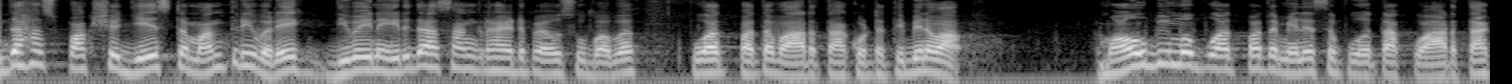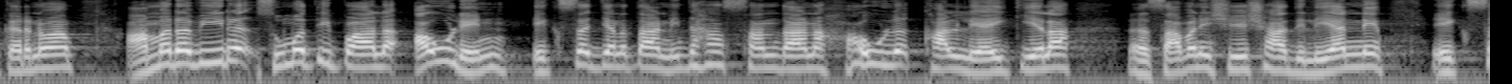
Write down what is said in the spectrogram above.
නිදහස් පක්ෂ ජ්‍යෙෂ්ඨ මන්ත්‍රීවරයෙක් දිවයින ඉරිදා සංග්‍රහයට පැවසූ බව පුවත්පත වාර්තා කොට තිබෙනවා. මෞබිම පුවත්පත මෙලෙස පුවතක් වාර්තා කරනවා. අමරවීර සුමතිපාල අවුලෙන් එක්සත් ජනතා නිදහස් සන්ධාන හවුල කල්යයි කියලා සවනි ශේෂාදි ලියන්නේ එක්සත්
